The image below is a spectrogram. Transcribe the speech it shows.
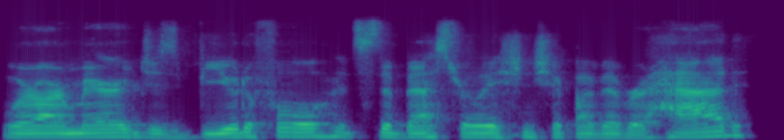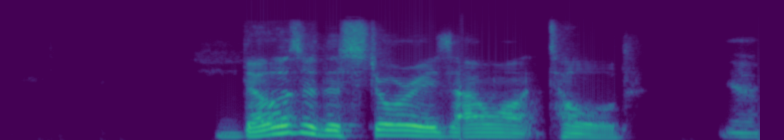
where our marriage is beautiful, it's the best relationship I've ever had. Those are the stories I want told. Yeah.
